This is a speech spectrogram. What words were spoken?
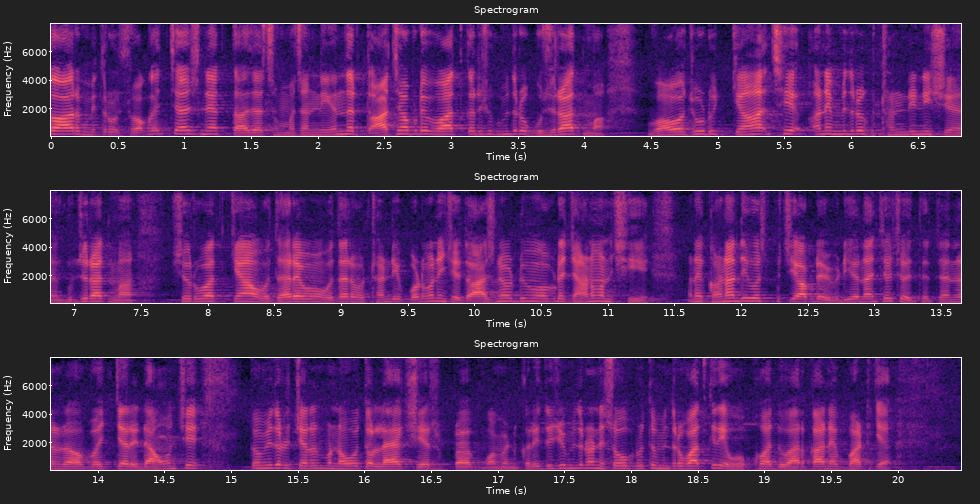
Car મિત્રો, સ્વાગત છે આજના એક તાજા સમાચારની અંદર. તો આજે આપણે વાત કરીશું કે મિત્રો ગુજરાતમાં વાવાઝોડું ક્યાં છે અને મિત્રો ઠંડીની ગુજરાતમાં શરૂઆત ક્યાં વધારે વધારે ઠંડી પડવાની છે? તો આજના વિડીયોમાં આપણે જાણવાનું છીએ અને ઘણા દિવસ પછી આપણે વીડિયો નાખ્યો છે તો ચેનલ અત્યારે ડાઉન છે. તો મિત્રો, ચેનલ પર નવો તો લાઇક શેર કોમેન્ટ કરી દેજો મિત્રો. અને સૌપ્રથમ મિત્રો વાત કરીએ ઓખવા દ્વારકા અને ભાટિયા.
